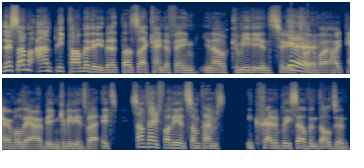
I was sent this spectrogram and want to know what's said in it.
There's some anti-comedy that does that kind of thing. You know, comedians who Yeah. talk about how terrible they are at being comedians, but it's sometimes funny and sometimes incredibly self-indulgent.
